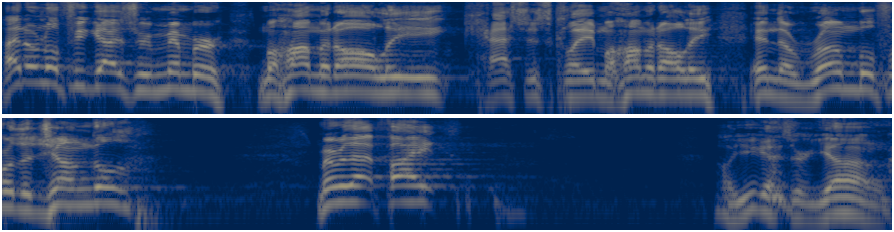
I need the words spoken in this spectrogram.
I don't know if you guys remember Muhammad Ali, Cassius Clay, Muhammad Ali in the Rumble for the Jungle. Remember that fight? Oh, you guys are young.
